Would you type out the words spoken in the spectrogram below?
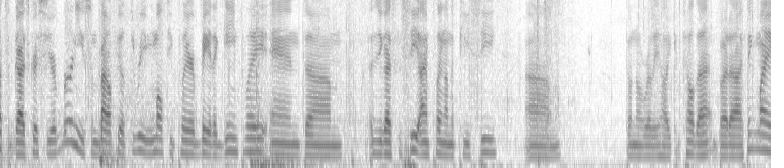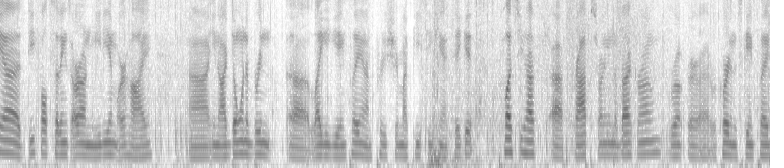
What's up guys, Chris here, bringing you some Battlefield 3 multiplayer beta gameplay, and um, as you guys can see, I'm playing on the PC. Um, don't know really how you can tell that, but uh, I think my uh, default settings are on medium or high. Uh, you know, I don't want to bring uh, laggy gameplay, and I'm pretty sure my PC can't take it. Plus, you have uh, fraps running in the background, uh, recording this gameplay,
